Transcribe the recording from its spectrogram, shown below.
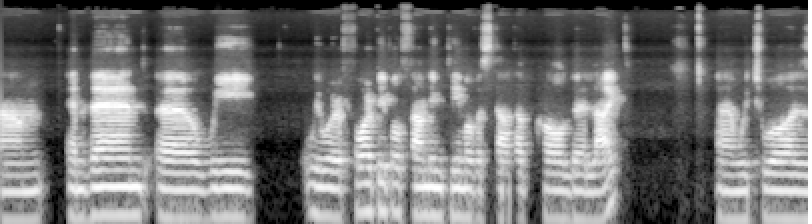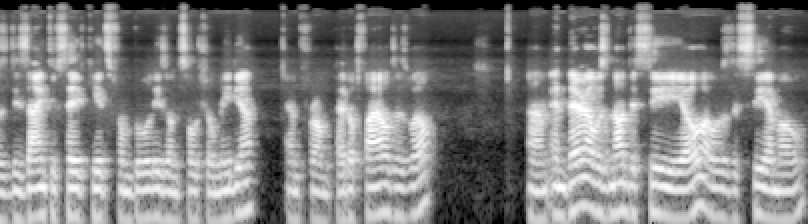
Um, and then uh, we we were four people founding team of a startup called uh, Light, uh, which was designed to save kids from bullies on social media and from pedophiles as well. Um, and there, I was not the CEO; I was the CMO.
